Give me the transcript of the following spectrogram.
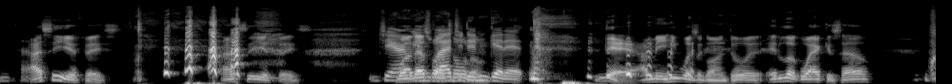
Okay. I see your face. I see your face. Jeremy, Well, that's I'm glad you didn't get it. Yeah, I mean, he wasn't going to do it. It looked whack as hell. oh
